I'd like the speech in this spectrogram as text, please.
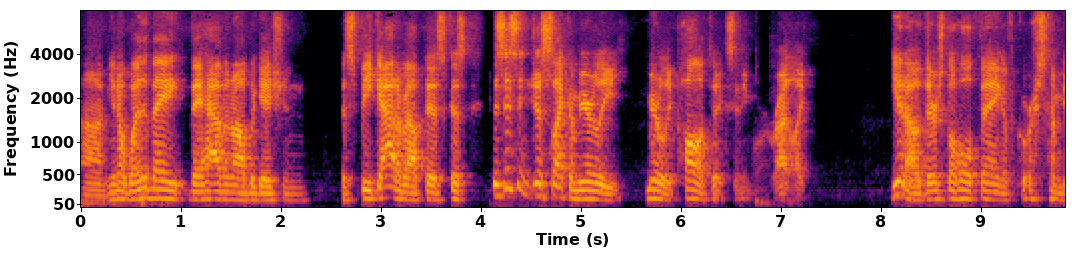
Um, you know whether they they have an obligation to speak out about this because this isn't just like a merely merely politics anymore, right? Like you know, there's the whole thing. Of course, I'm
